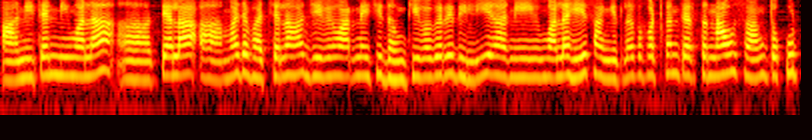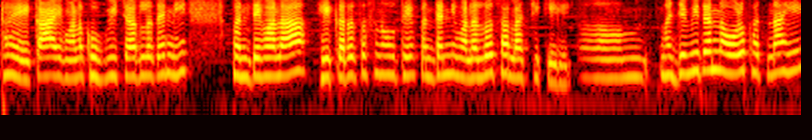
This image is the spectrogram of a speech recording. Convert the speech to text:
आणि त्यांनी मला त्याला माझ्या भाच्याला जीवे मारण्याची धमकी वगैरे दिली आणि मला हे सांगितलं की पटकन त्याचं नाव सांग तो कुठं आहे काय मला खूप विचारलं त्यांनी पण ते मला हे करतच नव्हते पण त्यांनी मला लोचालाची केली. म्हणजे मी त्यांना ओळखत नाही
